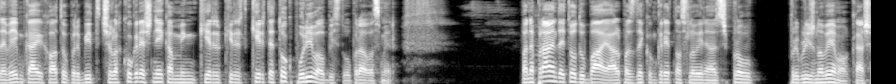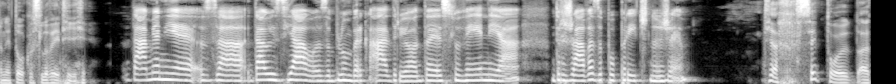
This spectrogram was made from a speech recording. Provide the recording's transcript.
ne vem, kaj je hotel prebiti, če lahko greš nekam, kjer, kjer, kjer te tok poriva v bistvu v pravo smer. Pa ne pravim, da je to Dubaj ali pa zdaj konkretno Slovenija, čeprav približno vemo, kakšen je tok v Sloveniji. Damjan je za, dal izjavo za Bloomberg Adrijo, da je Slovenija država za poprečne že. Ja, vse to, da,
